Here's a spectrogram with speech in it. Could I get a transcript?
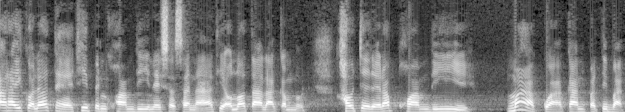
อะไรก็แล้วแต่ที่เป็นความดีในศาสนาที่อัลลอฮ์ตาลากำหนด เขาจะได้รับความดีมากกว่าการปฏิบัติ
